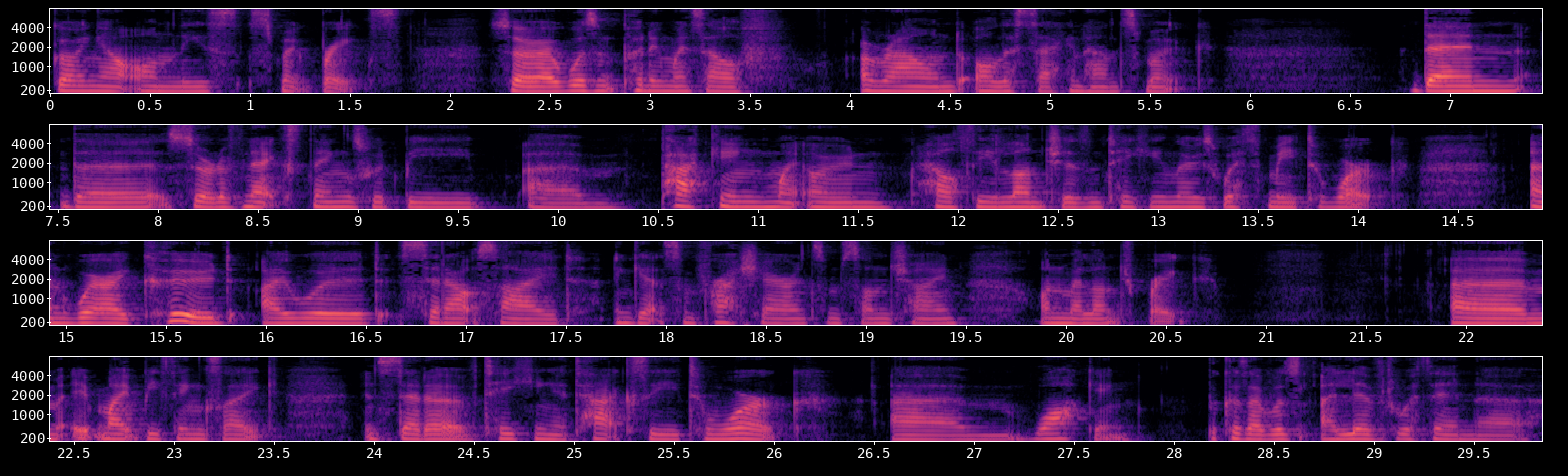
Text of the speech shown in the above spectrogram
going out on these smoke breaks. So I wasn't putting myself around all this secondhand smoke. Then the sort of next things would be um, packing my own healthy lunches and taking those with me to work. And where I could, I would sit outside and get some fresh air and some sunshine on my lunch break. Um, it might be things like instead of taking a taxi to work, um, walking because I was I lived within a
